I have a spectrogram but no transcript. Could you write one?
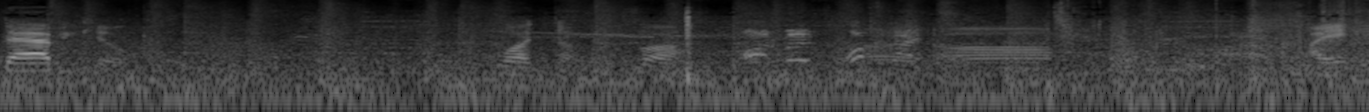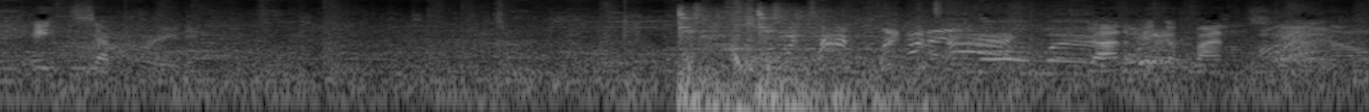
Stab and kill. What the fuck? Hoplite! Um, I hate separating. Gotta make a final stand now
